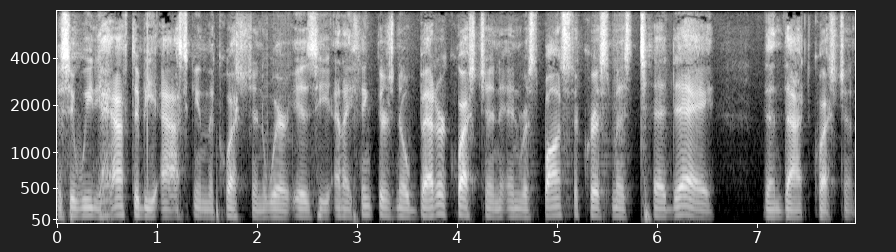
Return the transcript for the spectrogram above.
You see, we have to be asking the question, where is he? And I think there's no better question in response to Christmas today than that question.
